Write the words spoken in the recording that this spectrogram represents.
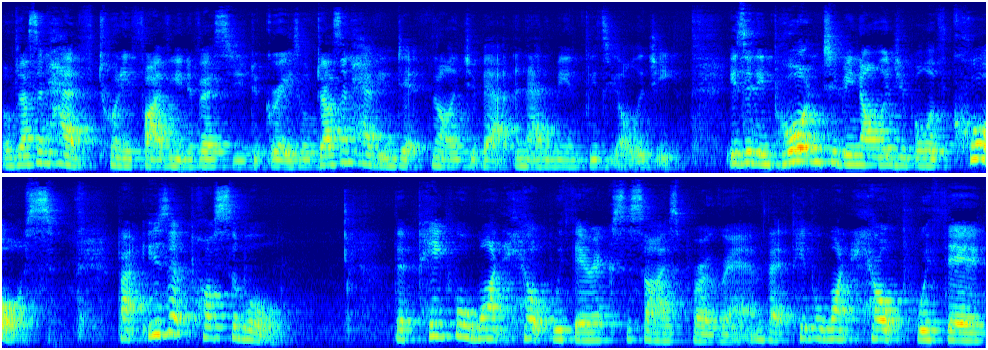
or doesn't have 25 university degrees or doesn't have in depth knowledge about anatomy and physiology. Is it important to be knowledgeable? Of course. But is it possible that people want help with their exercise program, that people want help with their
